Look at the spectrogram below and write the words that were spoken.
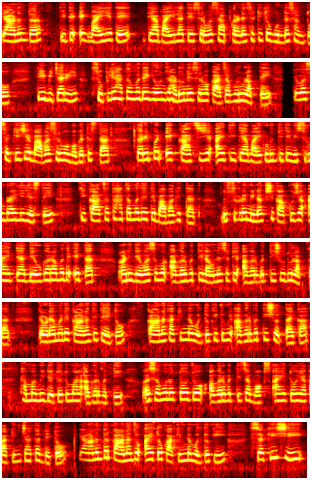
त्यानंतर तिथे एक बाई येते. त्या बाईला ते सर्व साफ करण्यासाठी तो गुंड सांगतो. ती बिचारी सुपली हातामध्ये घेऊन झाडूने सर्व काचा भरू लागते. तेव्हा सखीचे बाबा सर्व बघत असतात. तरी पण एक काच जी आहे ती त्या बाईकडून तिथे विसरून राहिलेली असते. ती काच आता हातामध्ये ते बाबा घेतात. दुसरीकडे मीनाक्षी काकू ज्या आहेत त्या देवघरामध्ये येतात आणि देवासमोर अगरबत्ती लावण्यासाठी अगरबत्ती शोधू लागतात. तेवढ्यामध्ये काना तिथे येतो. काना काकींना बोलतो की तुम्ही अगरबत्ती शोधताय का? थांबा मी देतो तुम्हाला अगरबत्ती. असं म्हणून तो जो अगरबत्तीचा बॉक्स आहे तो या काकींच्या हातात देतो. त्यानंतर काना जो आहे तो काकींना बोलतो की सखीशी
